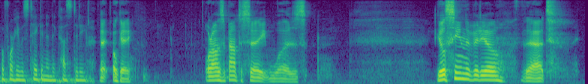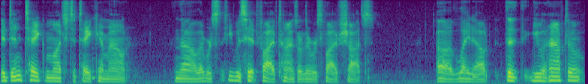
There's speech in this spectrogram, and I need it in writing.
before he was taken into custody. Uh, okay. What I was about to say was you'll see in the video that it didn't take much to take him out. No, there was he was hit five times or there was five shots uh, laid out. The you have to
